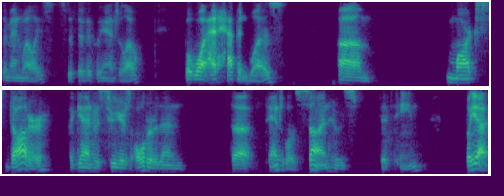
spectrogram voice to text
the Manuelis, specifically Angelo. But what had happened was um, Mark's daughter, again, who's two years older than the Angelo's son, who's 15, but yeah,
